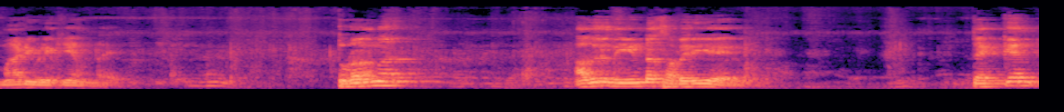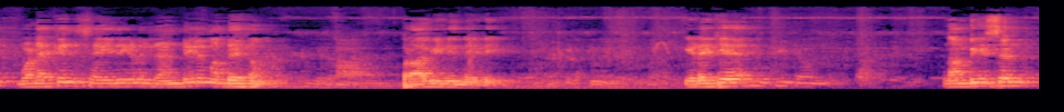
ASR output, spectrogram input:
മാടി വിളിക്കുകയുണ്ടായി. തുടർന്ന് അതൊരു നീണ്ട സബരിയായിരുന്നു തെക്കൻ വടക്കൻ ശൈലികളിൽ രണ്ടിലും അദ്ദേഹം പ്രാവീണ്യം നേടി. ഇടയ്ക്ക് നമ്പീശൻ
